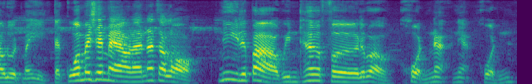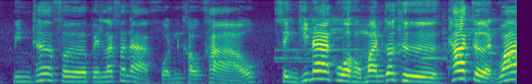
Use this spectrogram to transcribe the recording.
วหลุดมาอีก แต่กลัวไม่ใช่แมวแล้วน่าจะหลอกนี่หรือเปล่าวินเทอร์เฟอร์หรือเปล่า ขนน่ะเนี่ยขนวินเทอร์เฟอร์เป็นลักษณะขนขาวๆ สิ่งที่น่ากลัวของมันก็คือ ถ้าเกิดว่า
